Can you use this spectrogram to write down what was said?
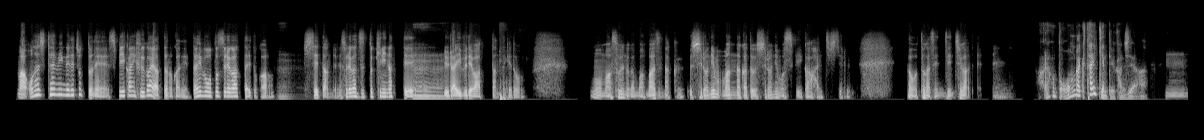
まあ同じタイミングでちょっとね、スピーカーに不具合あったのかね、だいぶ音ずれがあったりとかうんしてたんだよね。それがずっと気になってうんるライブではあったんだけど、もうまあそういうのがまあまずなく、後ろにも、真ん中と後ろにもスピーカー配置してる。やっぱ音が全然違うね。あれ本当音楽体験っていう感じだよな。うん。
